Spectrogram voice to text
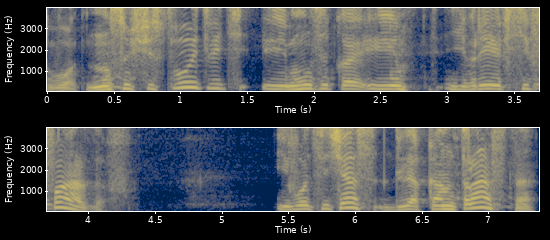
Вот. Но существует ведь и музыка и евреев-сефардов. И вот сейчас для контраста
